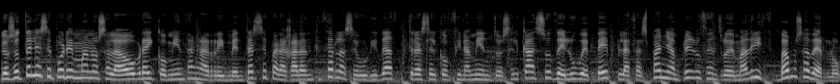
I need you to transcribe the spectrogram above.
Los hoteles se ponen manos a la obra y comienzan a reinventarse para garantizar la seguridad tras el confinamiento. Es el caso del VP Plaza España en pleno centro de Madrid. Vamos a verlo.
